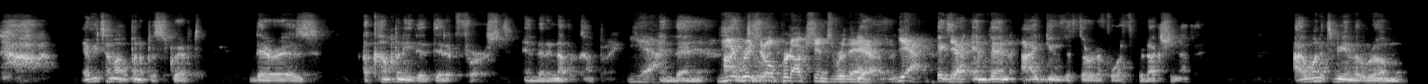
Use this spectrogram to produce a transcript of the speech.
every time I open up a script, there is a company that did it first and then another company. Yeah. And then the I original productions were there. Yeah. Yeah. Exactly. Yeah. And then I do the third or fourth production of it. I wanted to be in the room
